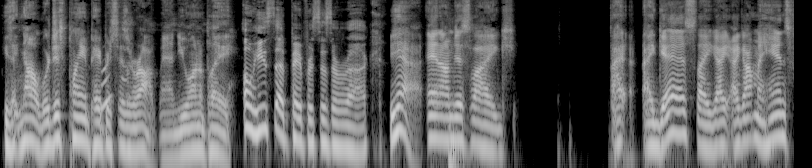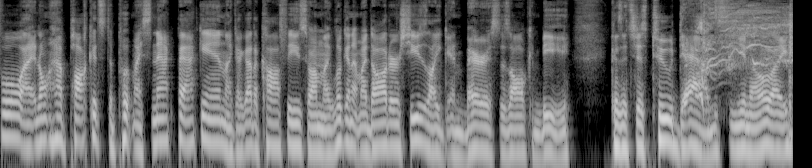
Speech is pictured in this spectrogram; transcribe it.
he's like, No, we're just playing paper, scissors, rock, man. You want to play? Oh, he said paper, scissor, rock. Yeah. And I'm just like, I I guess like I, I got my hands full. I don't have pockets to put my snack pack in. Like I got a coffee. So I'm like looking at my daughter. She's like embarrassed as all can be. Cause it's just two dads, you know, like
